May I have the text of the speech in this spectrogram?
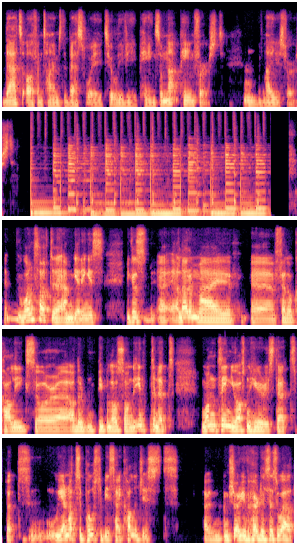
that's oftentimes the best way to alleviate pain. So, not pain first, mm. values first. One thought uh, I'm getting is because uh, a lot of my uh, fellow colleagues or uh, other people also on the internet, one thing you often hear is that, but we are not supposed to be psychologists. I'm, I'm sure you've heard this as well.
